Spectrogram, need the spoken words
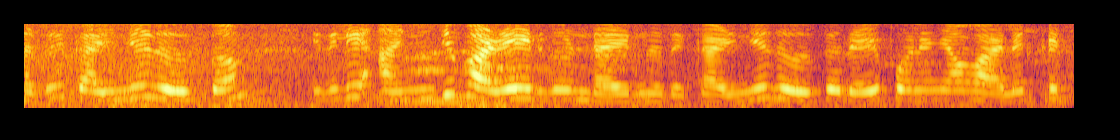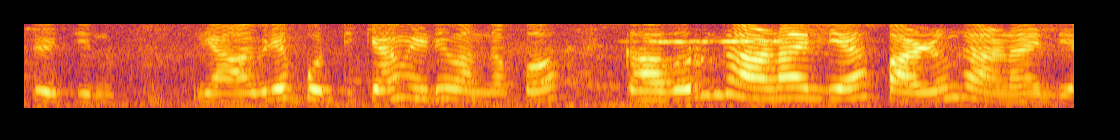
അത് കഴിഞ്ഞ ദിവസം ഇതിൽ അഞ്ച് പഴമായിരുന്നു ഉണ്ടായിരുന്നത്. കഴിഞ്ഞ ദിവസം ഇതേപോലെ ഞാൻ വലക്കെട്ട് വെച്ചിരുന്നു. രാവിലെ പൊട്ടിക്കാൻ വേണ്ടി വന്നപ്പോൾ കവറും കാണാനില്ല പഴവും കാണാനില്ല.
